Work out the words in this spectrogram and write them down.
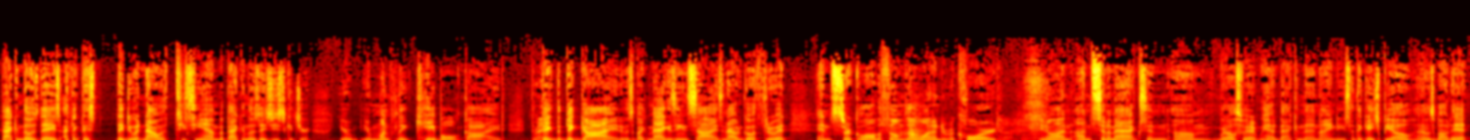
back in those days, I think they they do it now with TCM, but back in those days, you used to get your your your monthly cable guide, the Right. big the big guide. It was like magazine size, and I would go through it and circle all the films I wanted to record. You know, on on Cinemax and um, what else we had, we had back in the '90s? I think HBO. And that was about it.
